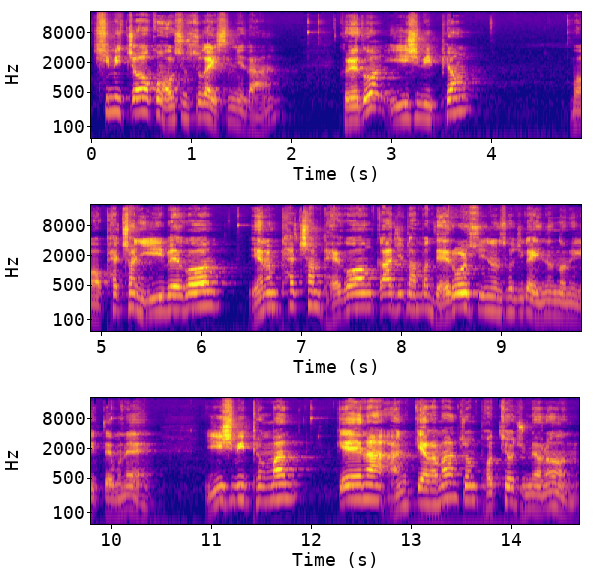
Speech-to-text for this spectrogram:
힘이 조금 없을 수가 있습니다. 그래도 22평 뭐 8,200원 얘는 8,100원까지도 한번 내려올 수 있는 소지가 있는 놈이기 때문에 22평만 깨나 안 깨나만 좀 버텨주면은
